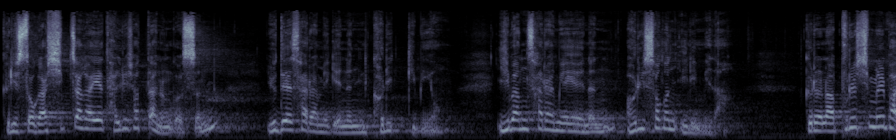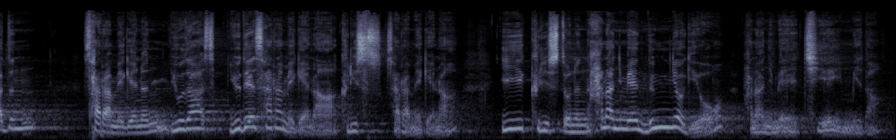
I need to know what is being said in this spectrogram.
그리스도가 십자가에 달리셨다는 것은 유대 사람에게는 거리낌이요 이방 사람에게는 어리석은 일입니다. 그러나 부르심을 받은 사람에게는 유다 유대 사람에게나 그리스 사람에게나 이 그리스도는 하나님의 능력이요 하나님의 지혜입니다.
